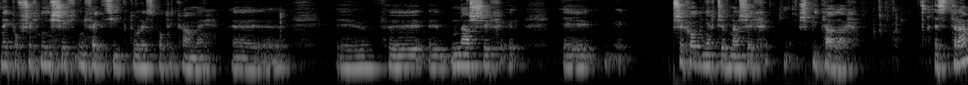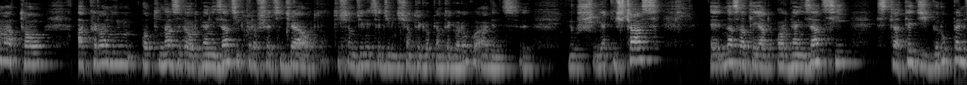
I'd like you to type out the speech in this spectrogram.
najpowszechniejszych infekcji, które spotykamy e, e, w naszych przychodniach czy w naszych szpitalach. Strama to akronim od nazwy organizacji, która w Szwecji działa od 1995 roku, a więc y, już jakiś czas. Y, Nazwa tej organizacji Strategii Gruppen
